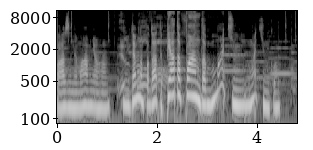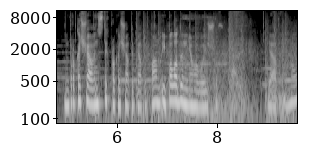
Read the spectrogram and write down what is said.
Бази нема в нього. Ну, йдемо нападати. П'ята панда! Матін, матінко. Він прокачав, він встиг прокачати п'яту панду. І паладин в нього вийшов. П'ятий, ну.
